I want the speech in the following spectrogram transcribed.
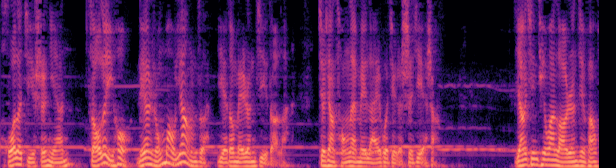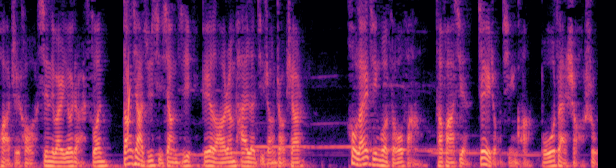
活了几十年，走了以后，连容貌样子也都没人记得了，就像从来没来过这个世界上。”杨鑫听完老人这番话之后，心里边有点酸，当下举起相机给老人拍了几张照片。后来经过走访，他发现这种情况不在少数。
